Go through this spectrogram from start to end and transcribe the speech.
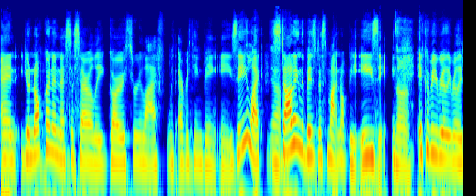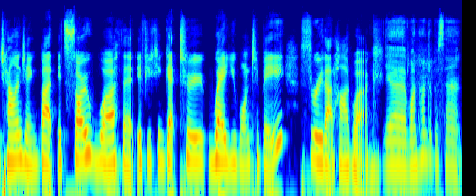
and you're not going to necessarily go through life with everything being easy. Like Yeah. starting the business might not be easy. no. It could be really, really challenging, but it's so worth it if you can get to where you want to be through that hard work. Yeah, 100%.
